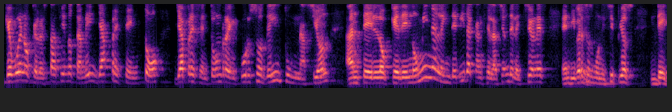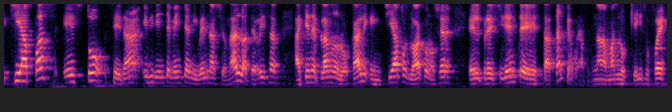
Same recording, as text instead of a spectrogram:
qué bueno que lo está haciendo también, ya presentó, ya presentó un recurso de impugnación ante lo que denomina la indebida cancelación de elecciones en diversos municipios de Chiapas. Esto se da evidentemente a nivel nacional, lo aterrizan aquí en el plano local, en Chiapas lo va a conocer el presidente estatal, que bueno, nada más lo que hizo fue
